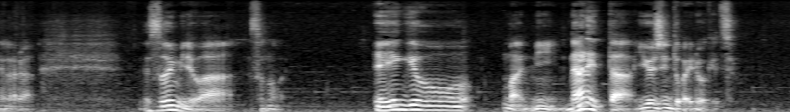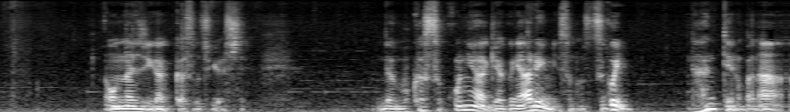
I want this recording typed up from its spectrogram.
だからそういう意味ではその営業マンに慣れた友人とかいるわけですよ。同じ学科卒業して。で僕はそこには逆にある意味そのすごい何て言うのかな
